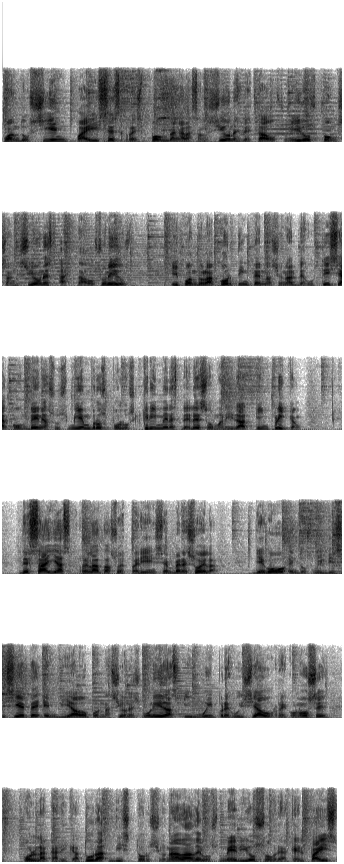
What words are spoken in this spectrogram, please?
Cuando 100 países respondan a las sanciones de Estados Unidos con sanciones a Estados Unidos y cuando la Corte Internacional de Justicia condene a sus miembros por los crímenes de lesa humanidad que implican. De Sayas relata su experiencia en Venezuela Llegó en 2017 enviado por Naciones Unidas y muy prejuiciado, reconoce, por la caricatura distorsionada de los medios sobre aquel país.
